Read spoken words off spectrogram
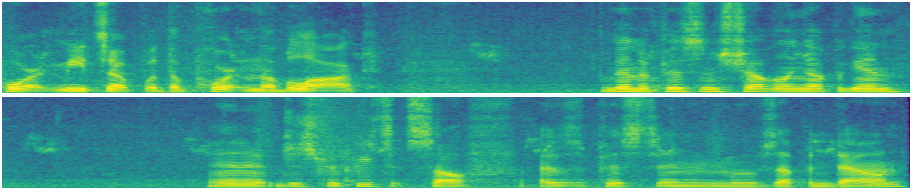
port meets up with the port in the block. And then the piston's traveling up again, and it just repeats itself as the piston moves up and down,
